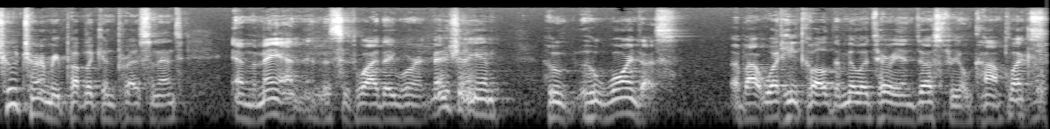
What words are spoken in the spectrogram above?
two term Republican president, and the man, and this is why they weren't mentioning him, who, who warned us about what he called the military industrial complex.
